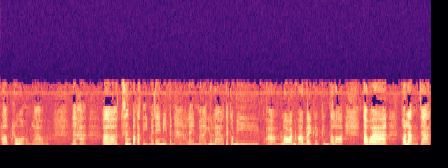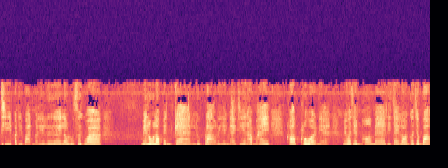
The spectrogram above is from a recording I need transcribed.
ครอบครัวของเรานะคะซึ่งปกติไม่ได้มีปัญหาอะไรมากอยู่แล้ว แต่ก็มีความร้อนความอะไรเกิดขึ้นตลอด แต่ว่าพอหลังจากที่ปฏิบัติมาเรื่อยๆ เรารู้สึกว่าไม่รู้เราเป็นแกนหรือเปล่าหรือยังไงที่ทำให้ครอบครัวเนี่ยไม่ว่าจะเป็นพ่อแม่ที่ใจร้อนก็จะเบา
